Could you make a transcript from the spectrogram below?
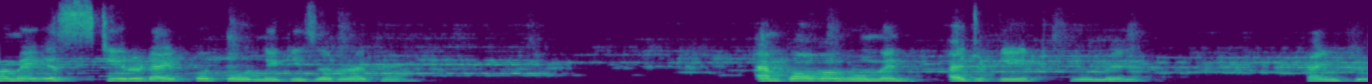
हमें इस स्टीरियोटाइप को तोड़ने की ज़रूरत है। Empower women educate women thank you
